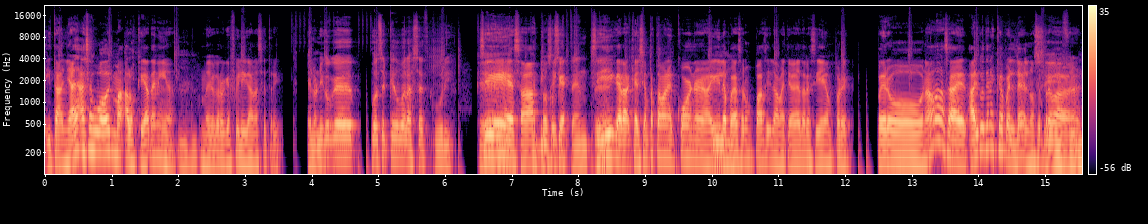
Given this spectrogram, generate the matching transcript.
y te añades a ese jugador más a los que ya tenía. Yo creo que Philly gana ese trade. El único que puede ser que duela es Seth Curry. Sí, exacto. sí, que, sí que, que, él siempre estaba en el corner ahí, le podía hacer un pase y la metía de tres siempre. Pero nada, o sea, algo tienes que perder, no siempre va a ganar.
